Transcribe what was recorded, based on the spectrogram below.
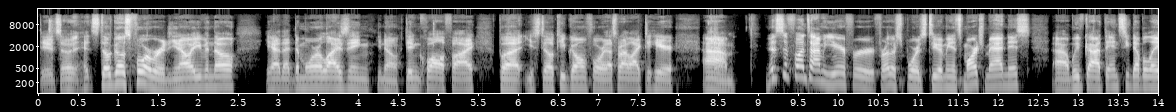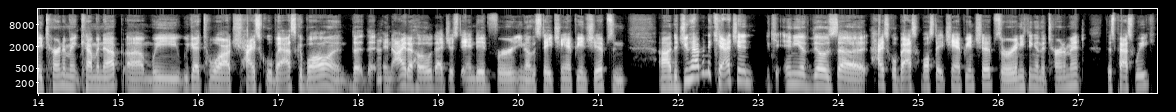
Dude, so it still goes forward, you know, even though you had that demoralizing, you know, didn't qualify, but you still keep going forward. That's what I like to hear. Um, this is a fun time of year for for other sports too. I mean, it's March Madness. Uh, we've got the NCAA tournament coming up. Um, we we get to watch high school basketball and the, the, mm-hmm. in Idaho that just ended for you know the state championships. And uh, did you happen to catch in, any of those uh, high school basketball state championships or anything in the tournament this past week?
